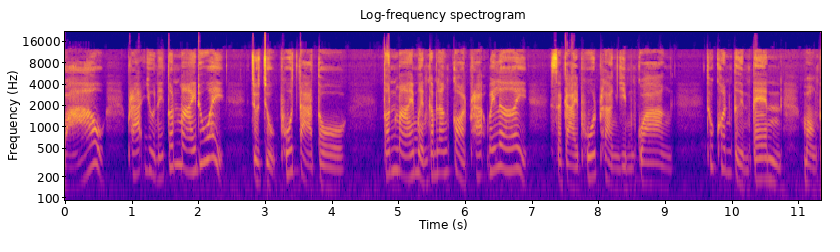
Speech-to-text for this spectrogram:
ว้าว พระอยู่ในต้นไม้ด้วย จุๆพูดตาโต ต้นไม้เหมือนกำลังกอดพระไว้เลย สกายพูดพลางยิ้มกว้างทุกคนตื่นเต้น มองไป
